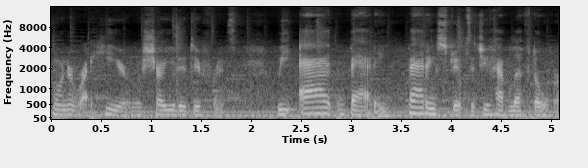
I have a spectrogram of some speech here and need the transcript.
corner right here will show you the difference. We add batting, batting strips that you have left over.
